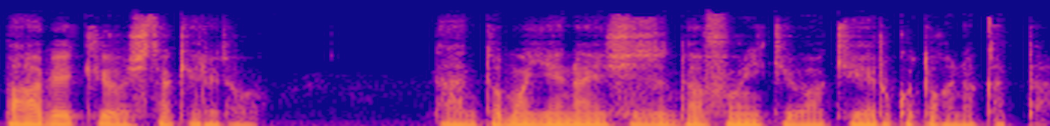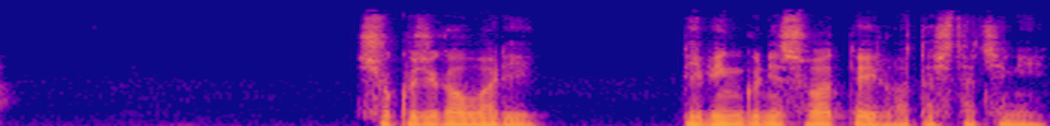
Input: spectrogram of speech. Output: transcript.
バーベキューをしたけれど、何とも言えない沈んだ雰囲気は消えることがなかった。食事が終わり、リビングに座っている私たちに、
